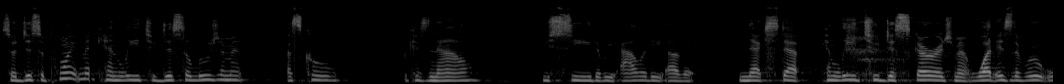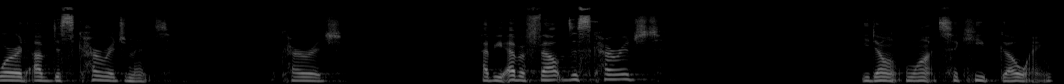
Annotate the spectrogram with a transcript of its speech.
So disappointment can lead to disillusionment. That's cool because now you see the reality of it. Next step can lead to discouragement. What is the root word of discouragement? Courage. Have you ever felt discouraged? You don't want to keep going.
